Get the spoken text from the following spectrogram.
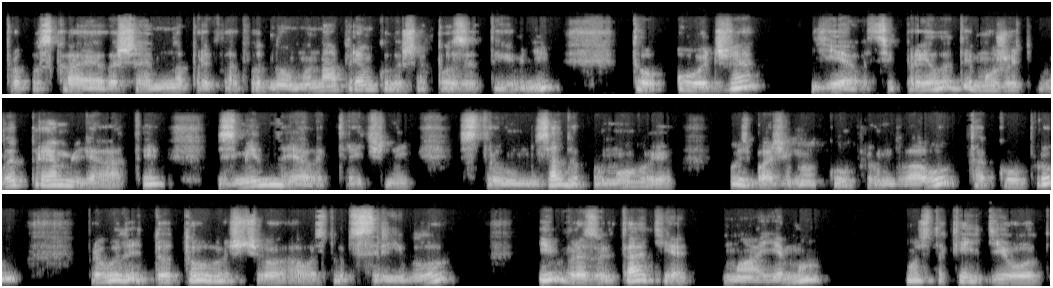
пропускає лише, ну, наприклад, в одному напрямку, лише позитивні, то отже, є оці прилади, можуть випрямляти змінний електричний струм. За допомогою, ось бачимо, купрум 2У та купрум приводить до того, що а ось тут срібло, і в результаті маємо ось такий діод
